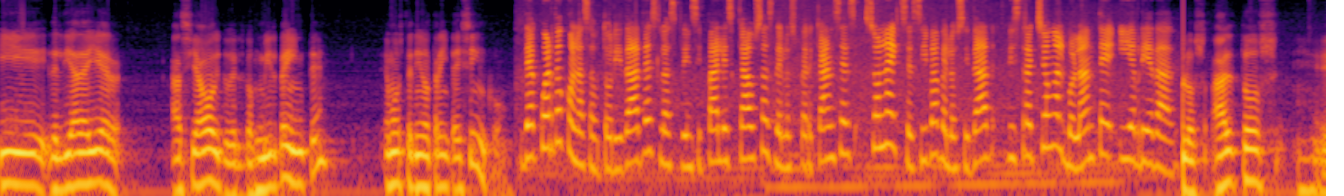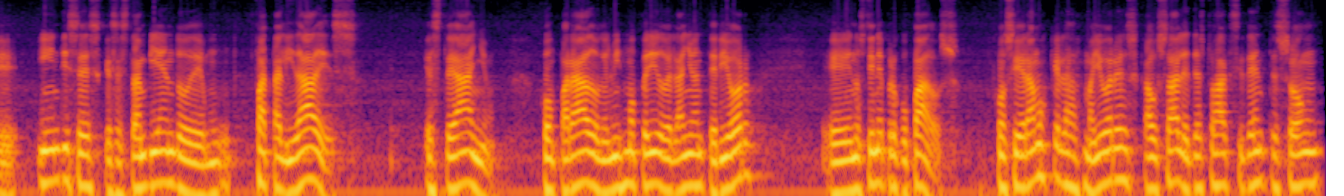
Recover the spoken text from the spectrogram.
y del día de ayer hacia hoy del 2020 hemos tenido 35. De acuerdo con las autoridades, las principales causas de los percances son la excesiva velocidad, distracción al volante y ebriedad. Los altos eh, índices que se están viendo de fatalidades este año, comparado en el mismo periodo del año anterior, eh, nos tiene preocupados. Consideramos que las mayores causales de estos accidentes son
